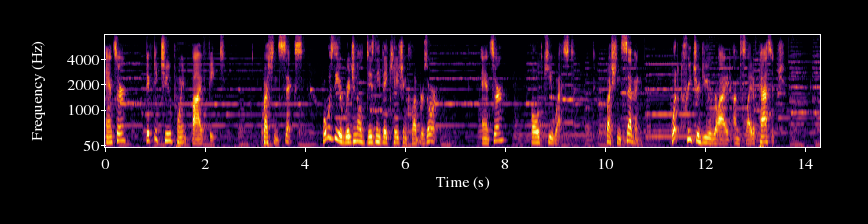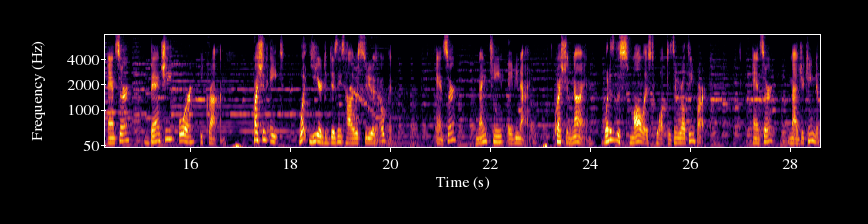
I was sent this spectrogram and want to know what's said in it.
Answer 52.5 feet. Question 6. What was the original Disney Vacation Club resort? Answer Old Key West. Question 7. What creature do you ride on Flight of Passage? Answer Banshee or Ikran. Question 8. What year did Disney's Hollywood Studios open? Answer 1989. Question 9. What is the smallest Walt Disney World theme park? Answer Magic Kingdom.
